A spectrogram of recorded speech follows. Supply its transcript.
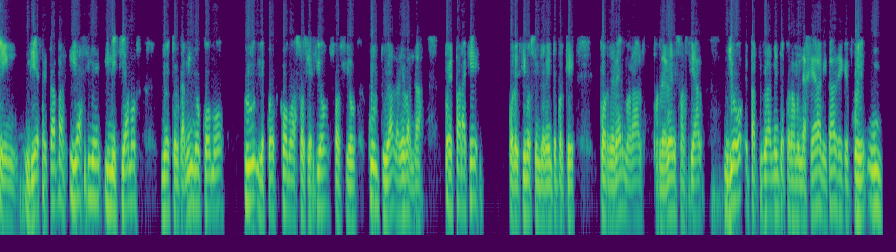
en 10 etapas y así iniciamos nuestro camino como club y después como asociación sociocultural, la de banda. Pues ¿para qué? Pues lo hicimos simplemente porque por deber moral, por deber social. Yo, particularmente por homenajear a mi padre, que fue un,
